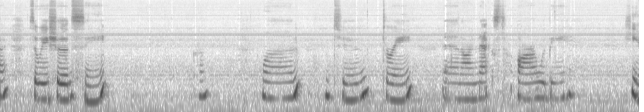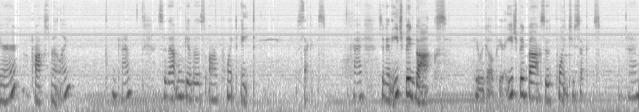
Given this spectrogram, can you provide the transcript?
Okay, so we should see okay, one, two, three, and our next R would be here approximately. Okay, so that will give us our 0.8 seconds. Okay, so again, each big box, here we go up here, each big box is 0.2 seconds. Okay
